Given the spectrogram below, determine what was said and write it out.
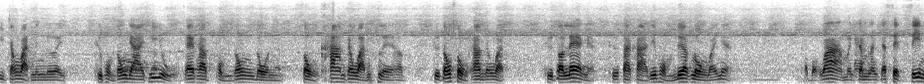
อีกจังหวัดหนึ่งเลย คือผมต้องย้ายที่อยู่ใช่ครับ ผมต้องโดนส่งข้ามจังหวัดเลยครับ คือต้องส่งข้ามจังหวัด คือตอนแรกเนี่ยคือสาขาที่ผมเลือกลงไว้เนี่ยเขาบอกว่ามันกำลังจะเสร็จสิ้น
